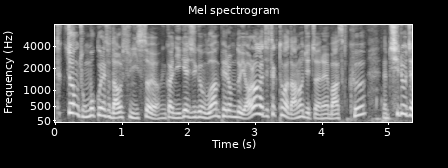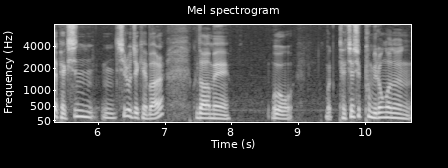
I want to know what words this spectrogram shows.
특정 종목군에서 나올 수는 있어요. 그러니까 이게 지금 우한폐렴도 여러 가지 섹터가 나눠져 있잖아요. 마스크, 치료제, 백신 치료제 개발, 그 다음에 뭐, 뭐 대체 식품 이런 거는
